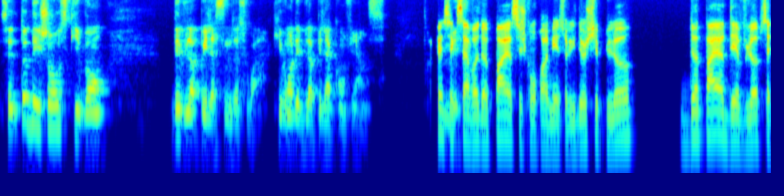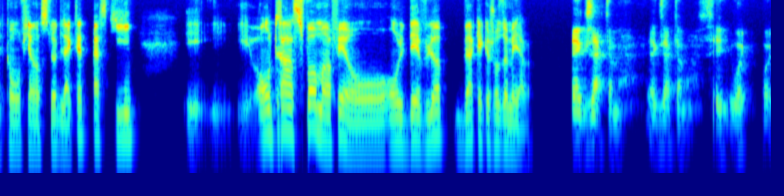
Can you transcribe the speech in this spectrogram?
c'est toutes des choses qui vont développer l'estime de soi, qui vont développer la confiance. c'est que ça va de pair, si je comprends bien. Ce leadership-là, de pair, développe cette confiance-là de la tête parce qu'on transforme, en fait, on, le développe vers quelque chose de meilleur. Exactement, exactement. C'est, oui, oui.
